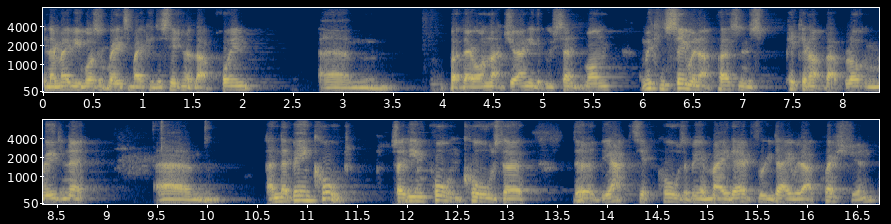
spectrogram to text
you know maybe wasn't ready to make a decision at that point, um, but they're on that journey that we've sent them on, and we can see when that person's picking up that blog and reading it, um, and they're being called. So the important calls, the the the active calls are being made every day without question.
